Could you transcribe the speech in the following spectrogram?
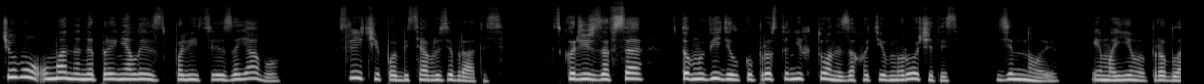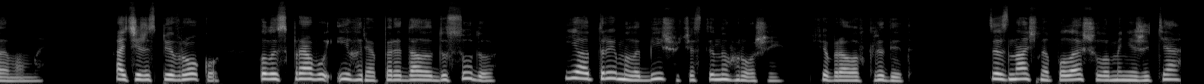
Чому у мене не прийняли з поліцією заяву? Слідчий пообіцяв розібратись. Скоріш за все, в тому відділку просто ніхто не захотів морочитись зі мною і моїми проблемами. А через півроку, коли справу Ігоря передали до суду, я отримала більшу частину грошей, що брала в кредит. Це значно полегшило мені життя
